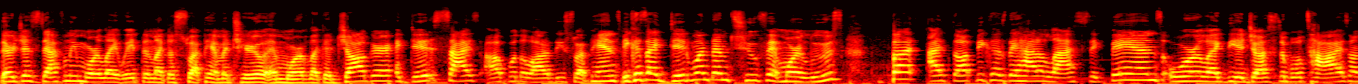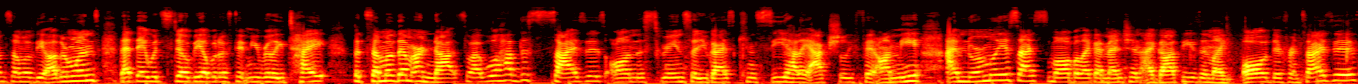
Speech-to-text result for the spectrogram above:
They're just definitely more lightweight than like a sweatpant material and more of like a jogger. I did size up with a lot of these sweatpants because I did want them to fit more loose but I thought because they had elastic bands or like the adjustable ties on some of the other ones that they would still be able to fit me really tight. But some of them are not. So I will have the sizes on the screen so you guys can see how they actually fit on me. I'm normally a size small but like I mentioned I got these in like all different sizes.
